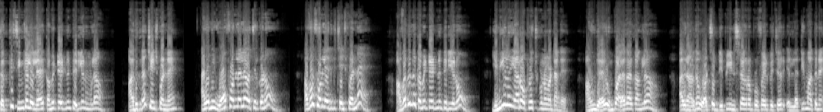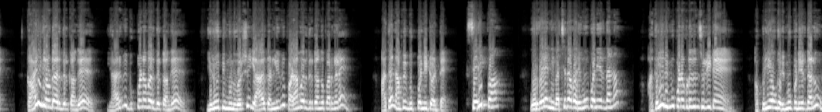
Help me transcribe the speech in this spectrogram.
சக்தி சிங்கிள் இல்ல கமிட்டட்னு தெரியணும்ல. அதுக்கு தான் சேஞ்ச் பண்ணேன் அதை நீ உன் போன்ல வச்சிருக்கணும். அவ போன்ல எதுக்கு சேஞ்ச் பண்ண? அவ தானே கமிட்டட்னு தெரியணும். இனியெல்லாம் யாரும் அப்ரோச் பண்ண மாட்டாங்க. அவங்க ரொம்ப அழகா இருக்காங்களா? அதனால தான் WhatsApp DP Instagram profile picture எல்லாத்தையும் மாத்தினேன். காலி கிரவுண்டா இருந்திருக்காங்க. யாருமே புக் பண்ணாம இருந்திருக்காங்க. இருபத்தி மூணு வருஷம் யார் கண்ணிலுமே படாம இருந்திருக்காங்க பாருங்களேன். அதான் நான் போய் புக் பண்ணிட்டு வந்துட்டேன். சரிப்பா. ஒருவேளை நீ வச்சதா ரிமூவ் பண்ணிருந்தானா அதெல்லாம் ரிமூவ் பண்ணக்கூடாதுன்னு சொல்லிட்டேன். அப்படியே அவங்க ரிமூவ் பண்ணிருந்தாலும்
